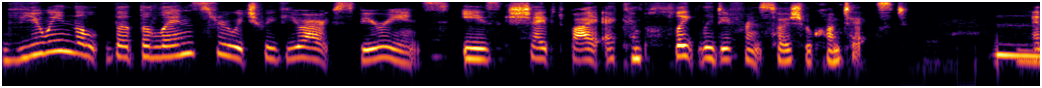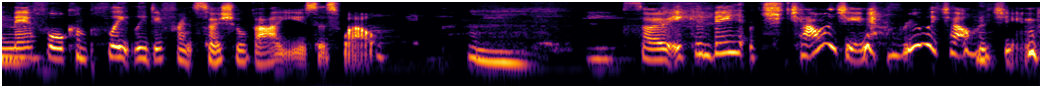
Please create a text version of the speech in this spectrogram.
viewing the, the, the lens through which we view our experience is shaped by a completely different social context mm. and therefore completely different social values as well. Mm. So it can be challenging, really challenging.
